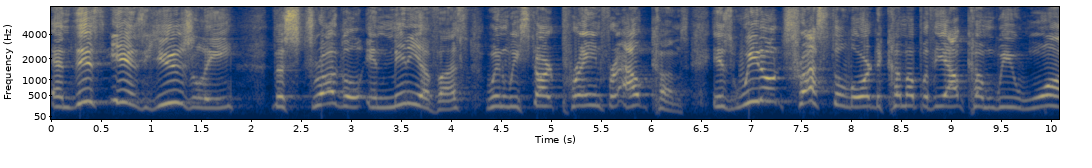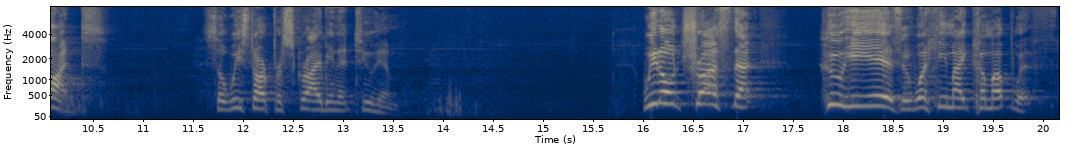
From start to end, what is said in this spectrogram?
And this is usually the struggle in many of us when we start praying for outcomes is we don't trust the Lord to come up with the outcome we want. So we start prescribing it to him. We don't trust that who he is and what he might come up with.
